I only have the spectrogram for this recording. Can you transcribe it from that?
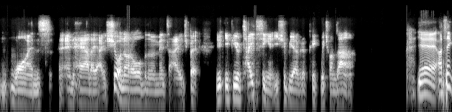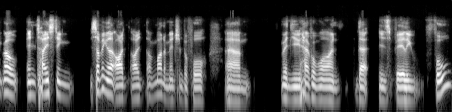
wines and how they age. Sure, not all of them are meant to age, but you, if you're tasting it, you should be able to pick which ones are. Yeah, I think, well, in tasting, something that I, I, I might have mentioned before, um, when you have a wine that is fairly full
